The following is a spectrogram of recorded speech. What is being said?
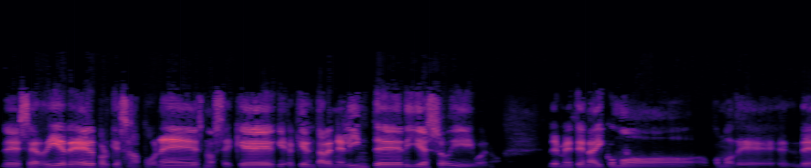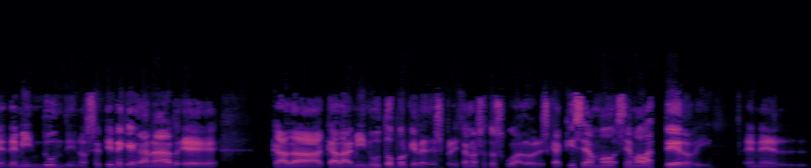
le- se ríe de él porque es japonés, no sé qué, quiere entrar en el Inter y eso, y bueno, le meten ahí como, como de, de, de Mindundi, ¿no? Se tiene que ganar eh, cada, cada minuto porque le desprecian los otros jugadores. Que aquí se, llamó, se llamaba Terry en el,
